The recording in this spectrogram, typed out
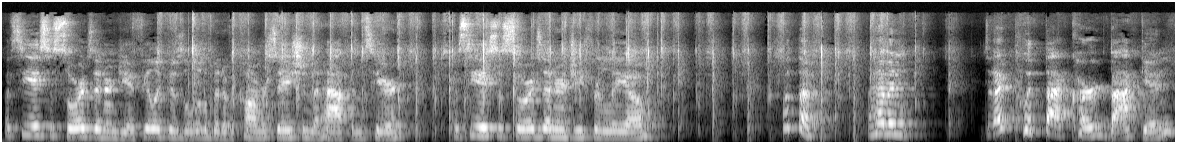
What's the Ace of Swords energy? I feel like there's a little bit of a conversation that happens here. What's the Ace of Swords energy for Leo? What the? I haven't... Did I put that card back in?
